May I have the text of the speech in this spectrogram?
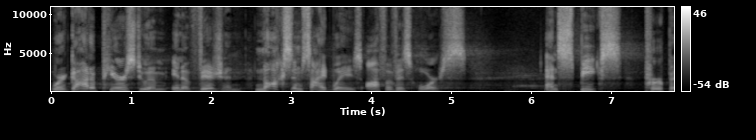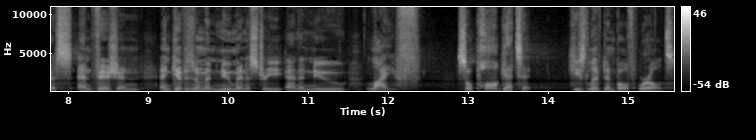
where God appears to him in a vision, knocks him sideways off of his horse, and speaks purpose and vision and gives him a new ministry and a new life. So Paul gets it. He's lived in both worlds.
